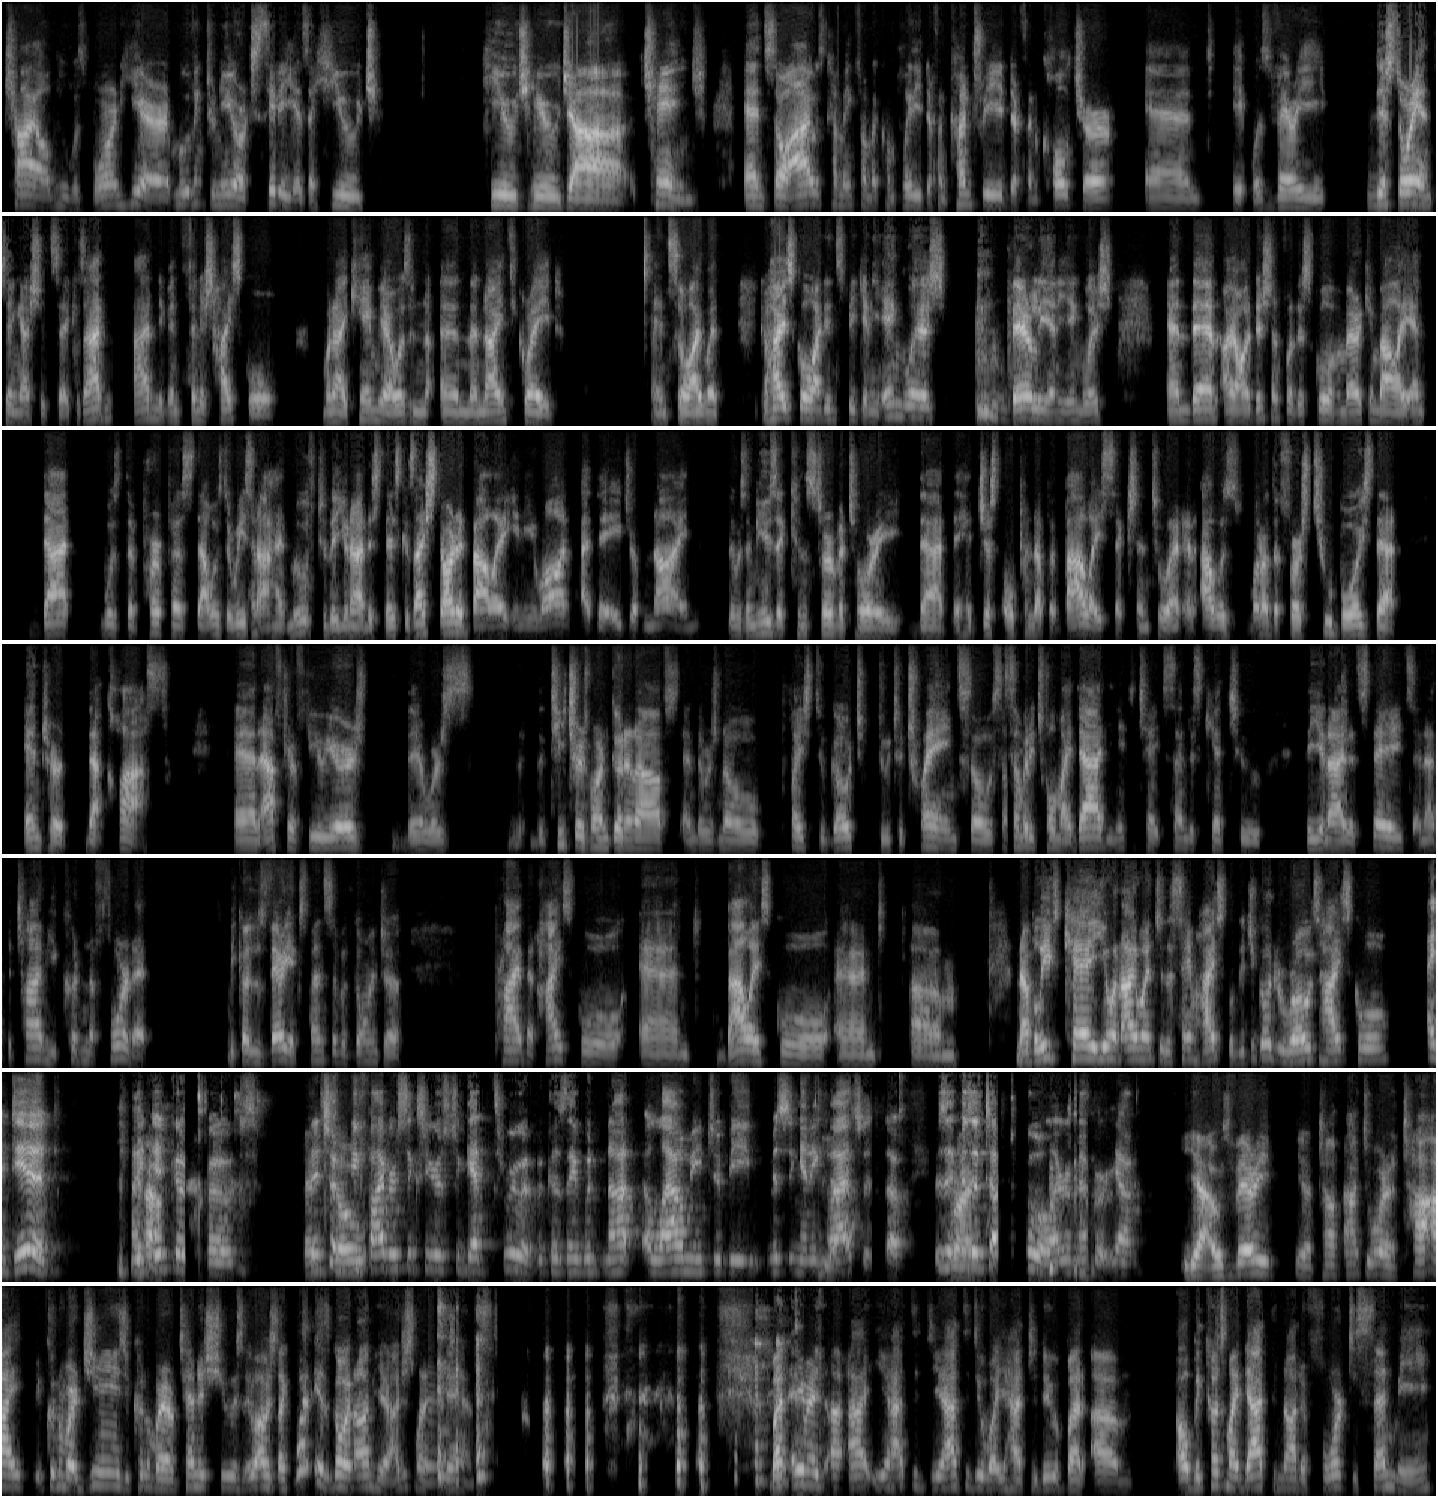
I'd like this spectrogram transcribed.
child who was born here, moving to New York City is a huge, huge, huge uh, change. And so I was coming from a completely different country, different culture, and it was very disorienting, I should say, because I hadn't I hadn't even finished high school when I came here. I was in, in the ninth grade, and so I went to high school. I didn't speak any English, barely any English, and then I auditioned for the School of American Ballet, and that was the purpose. That was the reason I had moved to the United States because I started ballet in Iran at the age of nine. There was a music conservatory that they had just opened up a ballet section to it, and I was one of the first two boys that entered that class. And after a few years, there was the teachers weren't good enough, and there was no place to go to to train. So somebody told my dad, "You need to take, send this kid to the United States." And at the time, he couldn't afford it because it was very expensive with going to private high school and ballet school and um, and I believe Kay, you and I went to the same high school. Did you go to Rhodes High School? I did. I did go to Rhodes. And it took so, me five or six years to get through it because they would not allow me to be missing any classes. So it was, it right. was a tough school, I remember. Yeah. Yeah, it was very you know tough. I had to wear a tie. You couldn't wear jeans. You couldn't wear tennis shoes. I was like, what is going on here? I just want to dance. but anyways, I, I, you had to you had to do what you had to do. But um, oh, because my dad could not afford to send me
